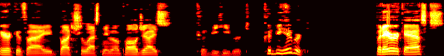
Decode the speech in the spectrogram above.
Eric, if I botched your last name, I apologize. Could be Hebert. Could be Hibbert. But Eric asks,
